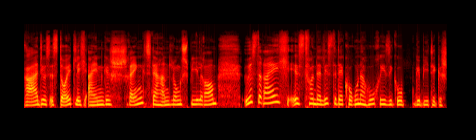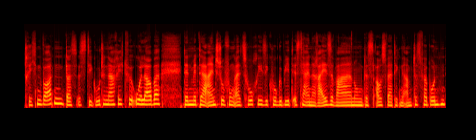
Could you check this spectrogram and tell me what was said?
Radius ist deutlich eingeschränkt, der Handlungsspielraum. Österreich ist von der Liste der Corona-Hochrisikogebiete gestrichen worden. Das ist die gute Nachricht für Urlauber, denn mit der Einstufung als Hochrisikogebiet ist ja eine Reisewarnung des Auswärtigen Amtes verbunden.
